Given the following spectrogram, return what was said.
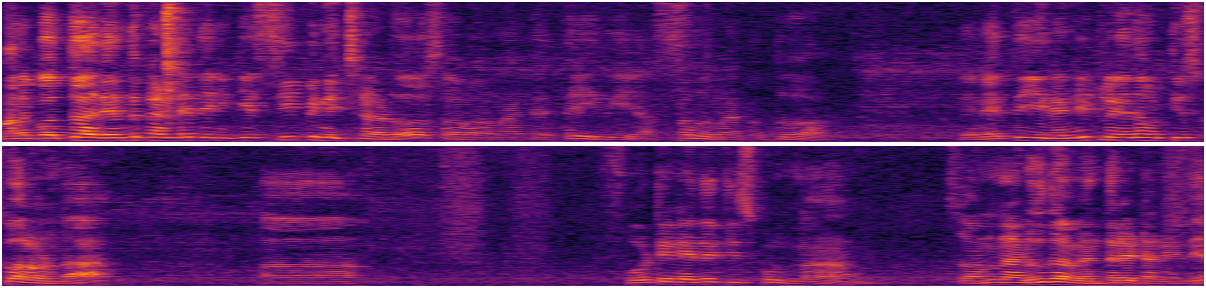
మనకొద్దు అది ఎందుకంటే దీనికి సిపిని ఇచ్చినాడు. సో నాకైతే ఇది అస్సలు నాకొద్దు. నేనైతే ఈ రెండిట్లో ఏదో ఒకటి తీసుకోవాలండా. ఫోర్టీన్ అయితే తీసుకుంటున్నా. సో అన్న అడుగుదాం ఎంత రేట్ అనేది.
